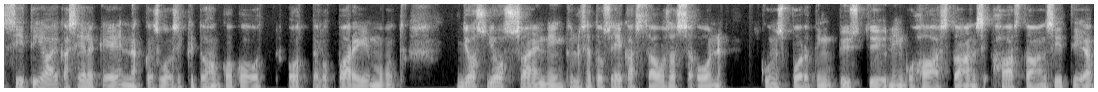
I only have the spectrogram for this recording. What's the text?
City aika selkeä ennakkosuosikki tuohon koko ottelupariin, mutta jos jossain, niin kyllä se tuossa ekassa osassa on, kun Sporting pystyy niin kuin haastamaan, haastamaan Cityä,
